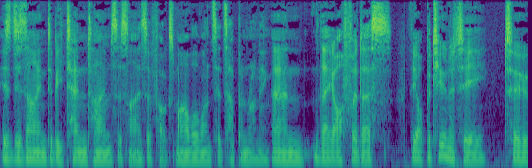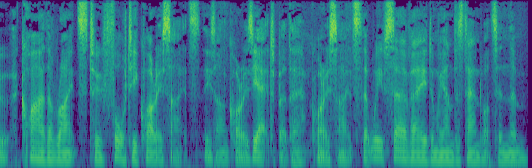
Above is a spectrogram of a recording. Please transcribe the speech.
is designed to be 10 times the size of Fox Marble once it's up and running. And they offered us the opportunity to acquire the rights to 40 quarry sites. These aren't quarries yet, but they're quarry sites that we've surveyed and we understand what's in them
